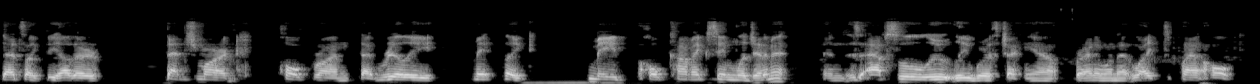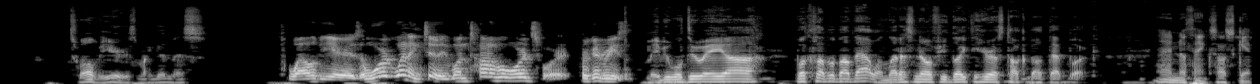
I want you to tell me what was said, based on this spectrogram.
that's like the other benchmark Hulk run that really made like made Hulk comics seem legitimate and is absolutely worth checking out for anyone that liked Planet Hulk. twelve years, my goodness. 12 years. Award winning, too. He won a ton of awards for it, for good reason. Maybe we'll do a uh, book club about that one. Let us know if you'd like to hear us talk about that book. Uh, no thanks. I'll skip.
